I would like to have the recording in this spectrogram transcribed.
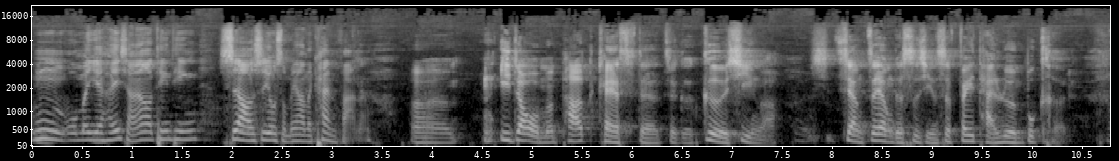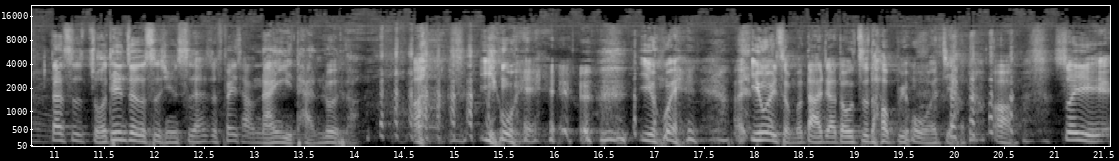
嗯，我们也很想要听听施老师有什么样的看法呢？呃，依照我们 podcast 的这个个性啊，像这样的事情是非谈论不可的。但是昨天这个事情实在是非常难以谈论啊。啊，因为因为因为什么大家都知道，不用我讲啊，所以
